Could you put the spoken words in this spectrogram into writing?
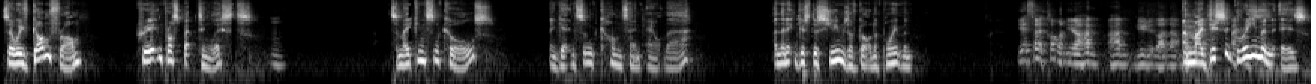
So we've gone from creating prospecting lists to making some calls and getting some content out there and then it just assumes I've got an appointment. Yeah, fair comment. You know, I hadn't, I hadn't viewed it like that. And my I can- disagreement is,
